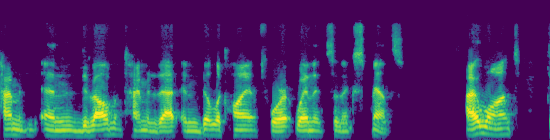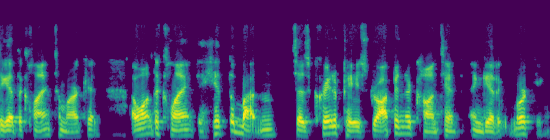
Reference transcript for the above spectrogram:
time and development time into that and bill a client for it when it's an expense. I want to get the client to market. I want the client to hit the button, says create a page, drop in their content, and get it working.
